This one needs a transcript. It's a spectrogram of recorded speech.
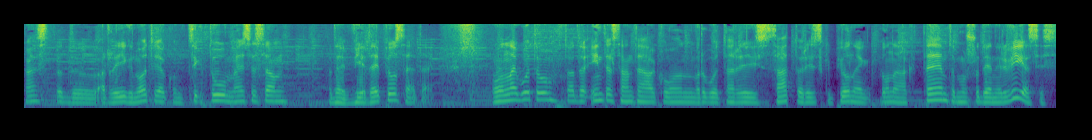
kas tad uh, ar Rīgu notiek un cik tuvu mēs esam tādai viedai pilsētai. Un, lai būtu tāda interesantāka un varbūt arī saturiski pilnīgi, pilnāka tēma, tad mums šodien ir viesis.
